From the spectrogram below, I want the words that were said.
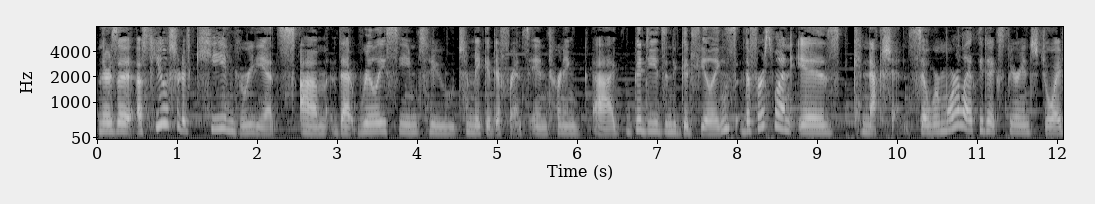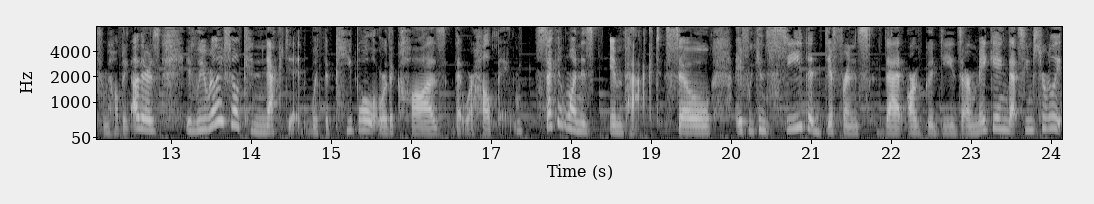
There's a, a few sort of key ingredients um, that really seem to to make a difference in turning uh, good deeds into good feelings. The first one is connection. So we're more likely to experience joy from helping others if we really feel connected with the people or the cause that we're helping. Second one is impact. So if we can see the difference that our good deeds are making, that seems to really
